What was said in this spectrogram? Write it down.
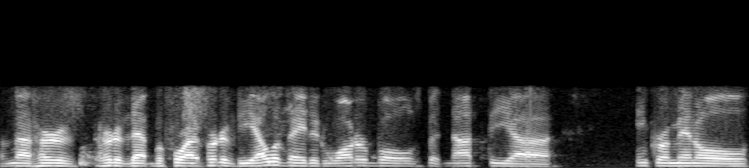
I've not heard of heard of that before. I've heard of the elevated water bowls, but not the uh, incremental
